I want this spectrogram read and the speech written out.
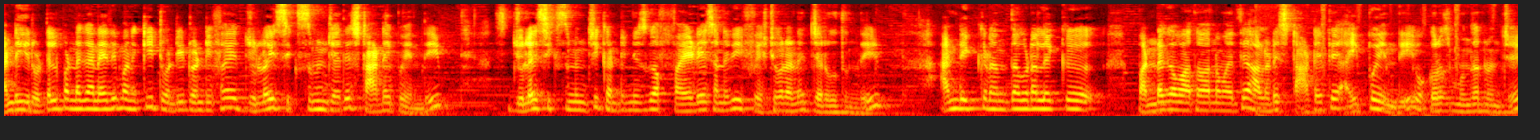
అండ్ ఈ రొట్టెల పండుగ అనేది మనకి twenty twenty five July six నుంచి అయితే స్టార్ట్ అయిపోయింది. జూలై సిక్స్ నుంచి కంటిన్యూస్గా ఫైవ్ డేస్ అనేది ఈ ఫెస్టివల్ అనేది జరుగుతుంది. అండ్ ఇక్కడంతా కూడా లైక్ పండగ వాతావరణం అయితే ఆల్రెడీ స్టార్ట్ అయితే అయిపోయింది. ఒకరోజు ముందర నుంచి.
